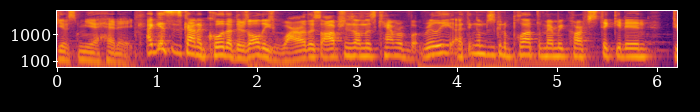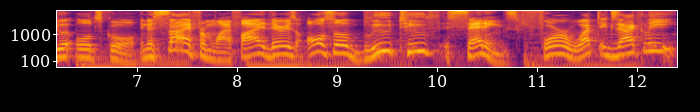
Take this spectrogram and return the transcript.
gives me a headache. I guess it's kind of cool that there's all these wireless options on this camera, but really, I think I'm just gonna pull out the memory card, stick it in, do it old school. And aside from Wi-Fi, there is also Bluetooth settings. For what exactly?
